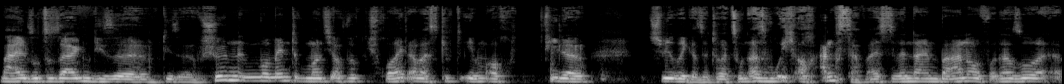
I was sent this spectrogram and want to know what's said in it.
mal sozusagen diese, diese schönen Momente, wo man sich auch wirklich freut, aber es gibt eben auch viele schwierige Situation. Also wo ich auch Angst habe, weißt du, wenn da im Bahnhof oder so, äh,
